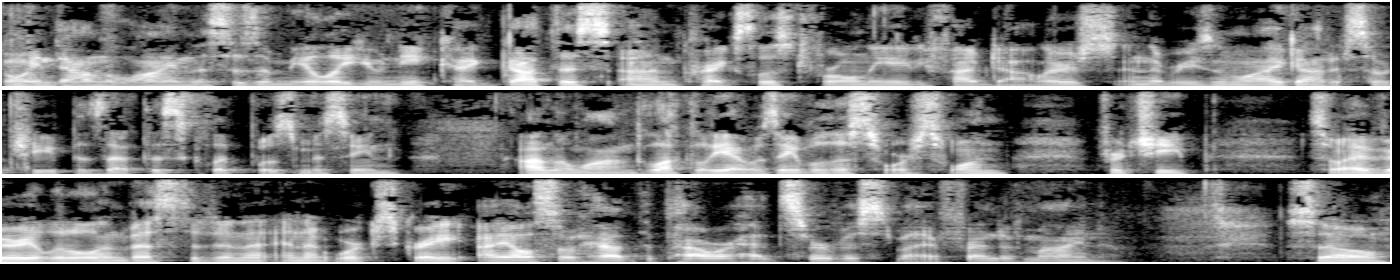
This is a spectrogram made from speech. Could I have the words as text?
Going down the line, this is a Miele Unique. I got this on Craigslist for only $85, and the reason why I got it so cheap is that this clip was missing on the wand. Luckily, I was able to source one for cheap, so I have very little invested in it, and it works great. I also had the power head serviced by a friend of mine, so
